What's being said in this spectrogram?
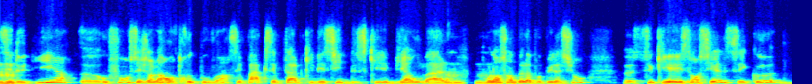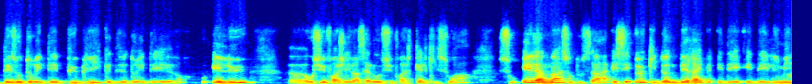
c'est mhm. de dire, euh, au fond, ces gens-là ont trop de pouvoir, c'est pas acceptable qu'ils décident de ce qui est bien ou mal mhm. Mhm. pour l'ensemble de la population. Euh, ce qui est essentiel, c'est que des autorités publiques, des autorités euh, élues, au suffrage universel ou au suffrage quel qu'il soit, aient la main sur tout ça, et c'est eux qui donnent des règles et des, et des limites.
